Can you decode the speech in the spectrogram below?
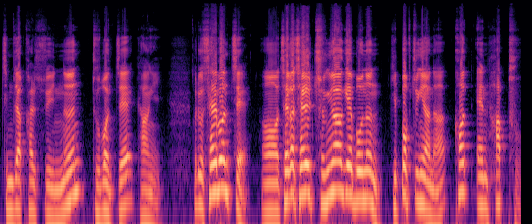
짐작할 수 있는 두 번째 강의. 그리고 세 번째 어 제가 제일 중요하게 보는 기법 중에 하나 컷앤 하프.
